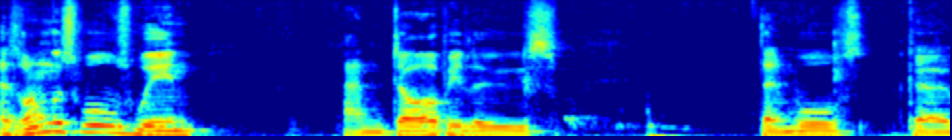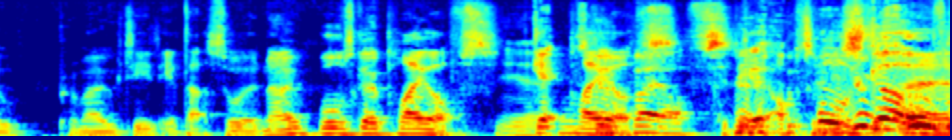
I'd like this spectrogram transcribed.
As long as Wolves win and Derby lose, then Wolves go promoted. If that's the word, no, Wolves go playoffs. Yeah. Get Wolves go playoffs. playoffs. Yeah, Optimistic Wolves go there.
